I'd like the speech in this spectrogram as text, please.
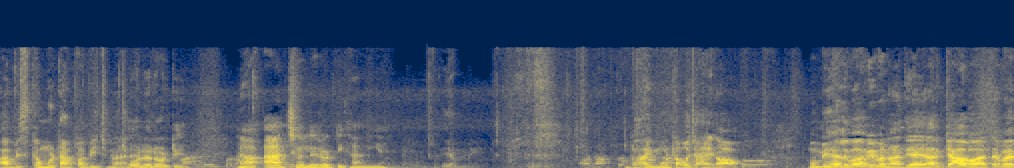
अब इसका मोटापा बीच में आ रहा है। रोटी। हाँ आज छोले रोटी खानी है। भाई मोटा हो जाएगा। मम्मी हलवा भी बना दिया यार क्या बात है। मैं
